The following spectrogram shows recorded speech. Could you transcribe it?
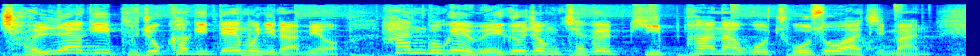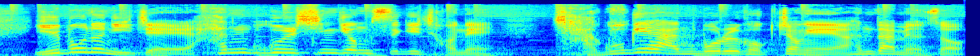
전 략이 부족하기 때문이라며 한국의 외교 정책을 비판하고 조소하지만 일본은 이제 한국을 신경 쓰기 전에 자국의 안보를 걱정해야 한다면서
